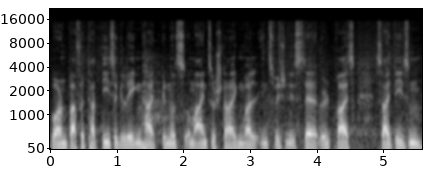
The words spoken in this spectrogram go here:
Warren Buffett hat diese Gelegenheit genutzt, um einzusteigen, weil inzwischen ist der Ölpreis seit diesem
